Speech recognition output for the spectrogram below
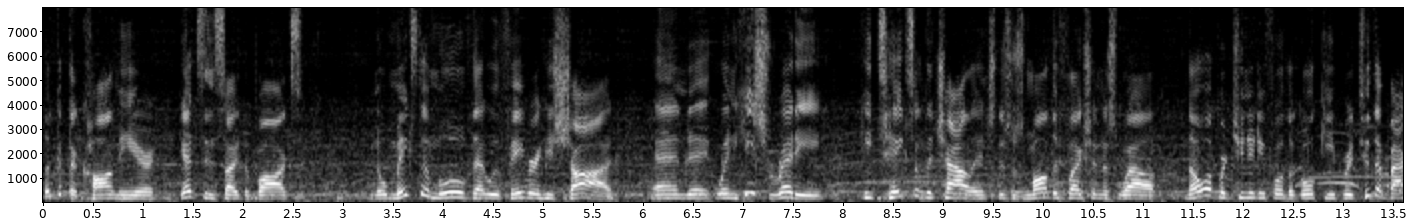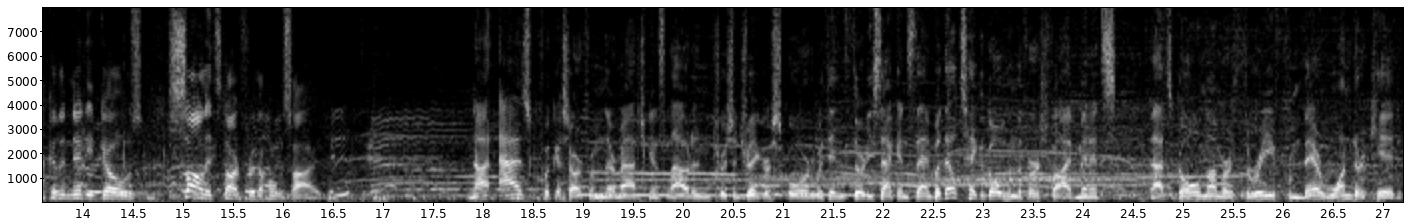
Look at the calm here, gets inside the box, you know, makes the move that will favor his shot. And uh, when he's ready, he takes on the challenge. There's a small deflection as well. No opportunity for the goalkeeper. To the back of the net it goes. Solid start for the home side. Not as quick a start from their match against Loudoun. Tristan Trager scored within 30 seconds then, but they'll take a goal within the first five minutes. That's goal number three from their wonder kid.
